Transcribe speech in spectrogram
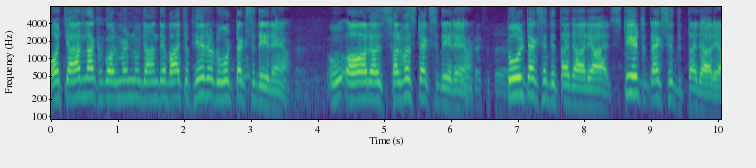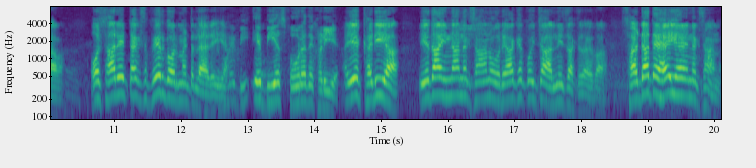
ਔਰ 4 ਲੱਖ ਗਵਰਨਮੈਂਟ ਨੂੰ ਜਾਣ ਦੇ ਬਾਅਦ ਚ ਫਿਰ ਰੋਡ ਟੈਕਸ ਦੇ ਰਹੇ ਆ। ਔਰ ਸਰਵਿਸ ਟੈਕਸ ਦੇ ਰਹੇ ਆ। ਟੋਲ ਟੈਕਸ ਦਿੱਤਾ ਜਾ ਰਿਹਾ। ਸਟੇਟ ਟੈਕਸ ਦਿੱਤਾ ਜਾ ਰਿਹਾ। ਔਰ ਸਾਰੇ ਟੈਕਸ ਫਿਰ ਗਵਰਨਮੈਂਟ ਲੈ ਰਹੀ ਆ। ਇਹ BS4 ਹੈ ਤੇ ਖੜੀ ਹੈ ਇਹ ਖੜੀ ਆ। ਇਹਦਾ ਇੰਨਾ ਨੁਕਸਾਨ ਹੋ ਰਿਹਾ ਕਿ ਕੋਈ ਝਾਲ ਨਹੀਂ ਸਕ ਸਕਦਾ। ਸਾਡਾ ਤਾਂ ਹੈ ਹੀ ਹੈ ਨੁਕਸਾਨ।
